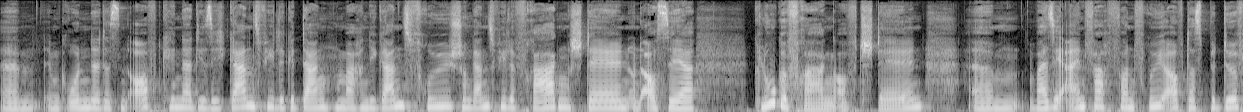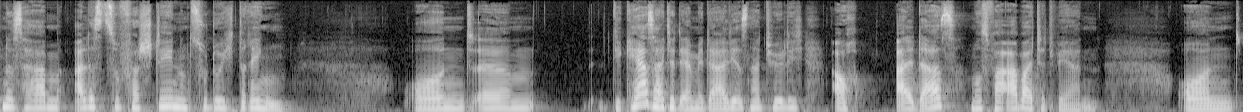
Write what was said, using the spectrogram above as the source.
ähm, im Grunde, das sind oft Kinder, die sich ganz viele Gedanken machen, die ganz früh schon ganz viele Fragen stellen und auch sehr kluge Fragen oft stellen, ähm, weil sie einfach von früh auf das Bedürfnis haben, alles zu verstehen und zu durchdringen. Und ähm, die Kehrseite der Medaille ist natürlich, auch all das muss verarbeitet werden. Und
